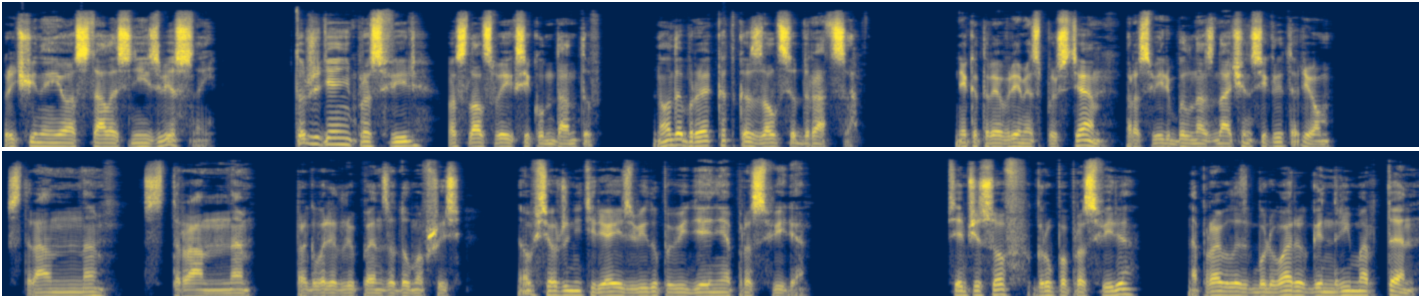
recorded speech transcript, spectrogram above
Причина ее осталась неизвестной. В тот же день Просфиль послал своих секундантов, но Дебрек отказался драться. Некоторое время спустя Просфиль был назначен секретарем. «Странно, странно», — проговорил Люпен, задумавшись но все же не теряя из виду поведения Просфиля. В семь часов группа Просфиля направилась к бульвару Генри Мартен.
